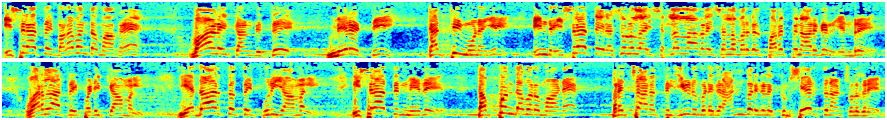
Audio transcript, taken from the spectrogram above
இஸ்லாத்தை பலவந்தமாக வாளை காண்பித்து மிரட்டி கத்தி முனையில் இந்த இஸ்லாத்தை ரசூலுல்லாஹி ஸல்லல்லாஹு செல்லவர்கள் பரப்பினார்கள் என்று வரலாற்றை படிக்காமல் யதார்த்தத்தை புரியாமல் இஸ்லாத்தின் மீது தப்புந்தவருமான பிரச்சாரத்தில் ஈடுபடுகிற அன்பர்களுக்கும் சேர்த்து நான் சொல்கிறேன்.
